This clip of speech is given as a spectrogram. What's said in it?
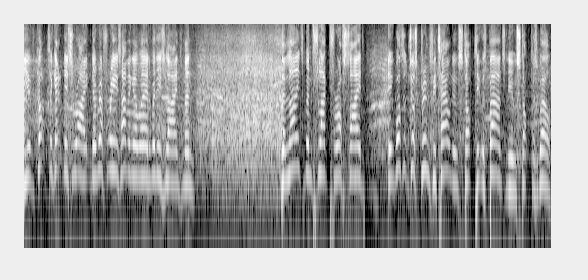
You've got to get this right. The referee is having a word with his linesman. The linesman flagged for offside. It wasn't just Grimsby Town who stopped, it was Barnsley who stopped as well.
